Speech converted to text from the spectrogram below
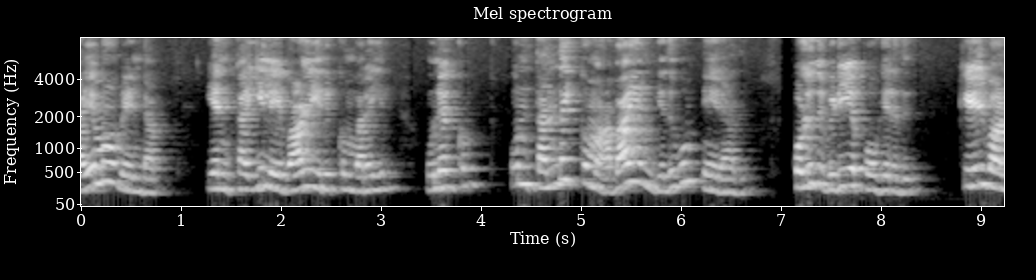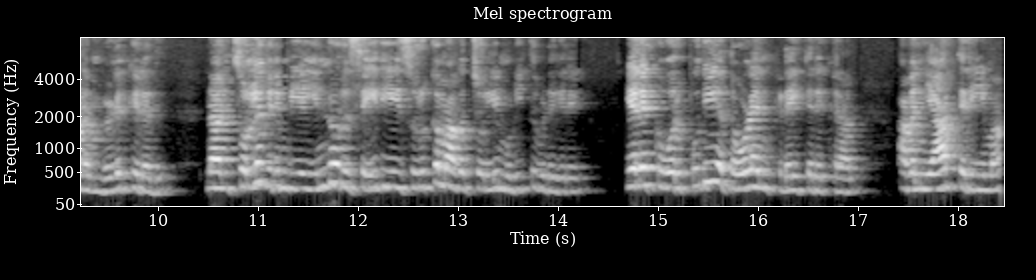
பயமோ வேண்டாம். என் கையிலே வாழ் இருக்கும் வரையில் உனக்கும் உன் தந்தைக்கும் அபாயம் எதுவும் நேராது. பொழுது விடிய போகிறது கீழ்வானம் வெளுக்கிறது. நான் சொல்ல விரும்பிய இன்னொரு செய்தியை சுருக்கமாக சொல்லி முடித்து விடுகிறேன். எனக்கு ஒரு புதிய தோழன் கிடைத்திருக்கிறான். அவன் யார் தெரியுமா?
